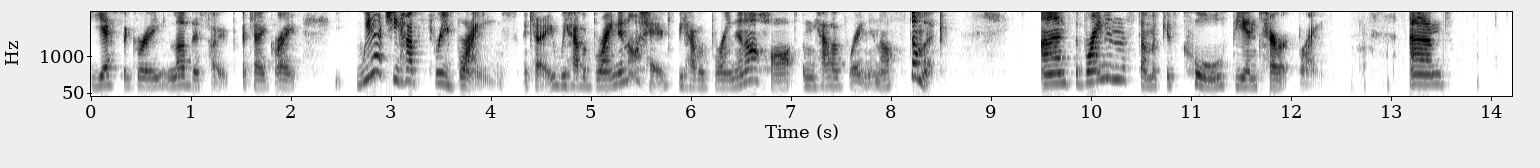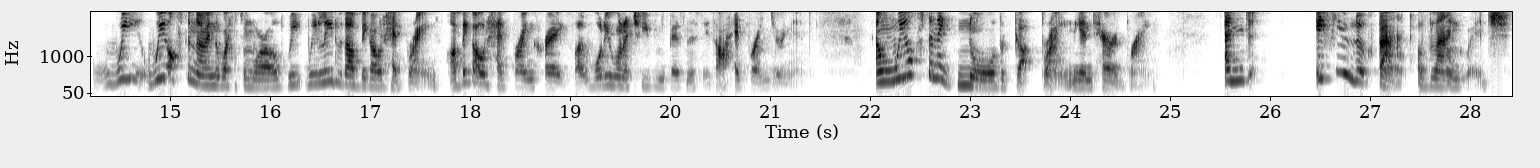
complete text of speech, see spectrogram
yes, agree. Love this, Hope. Okay, great we actually have three brains, okay? We have a brain in our head, we have a brain in our heart, and we have a brain in our stomach. And the brain in the stomach is called the enteric brain. And we we often know in the Western world, we, we lead with our big old head brain. Our big old head brain creates like what do you want to achieve in your business? It's our head brain doing it. And we often ignore the gut brain, the enteric brain. And if you look back of language,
